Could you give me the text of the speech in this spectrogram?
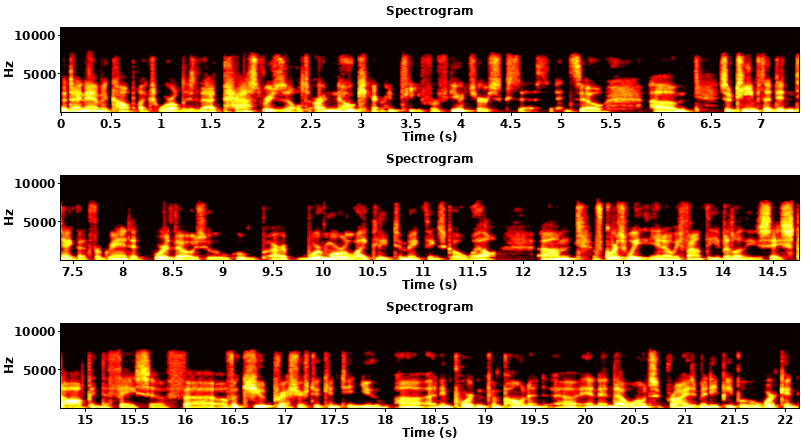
the dynamic complex world is that past results are no guarantee for future success. And so um, so teams that didn't take that for granted were those who who are were more likely to make things go well. Um, of course we you know we found the ability to say stop in the face of uh, of acute pressures to continue uh, an important component uh, and and that won't surprise many people who work in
